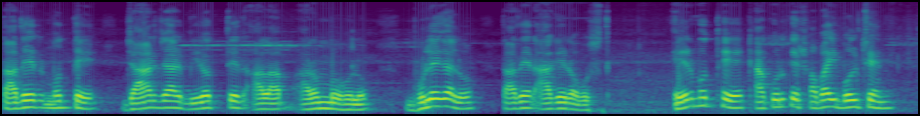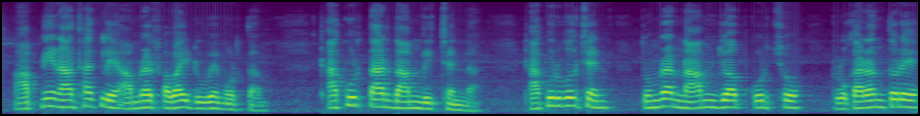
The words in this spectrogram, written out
তাদের মধ্যে যার যার বীরত্বের আলাপ আরম্ভ হলো, ভুলে গেল তাদের আগের অবস্থা। এর মধ্যে ঠাকুরকে সবাই বলছেন, আপনি না থাকলে আমরা সবাই ডুবে মরতাম। ঠাকুর তার দাম দিচ্ছেন না। ঠাকুর বলছেন, তোমরা নাম জপ করছ, প্রকারান্তরে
